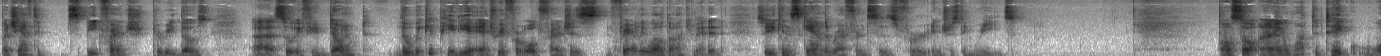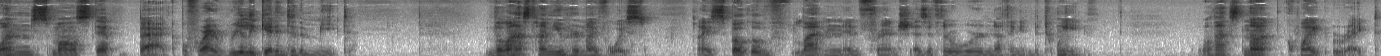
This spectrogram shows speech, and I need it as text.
But you have to speak French to read those. Uh, so if you don't, the Wikipedia entry for Old French is fairly well documented, so you can scan the references for interesting reads. Also, I want to take one small step back before I really get into the meat. The last time you heard my voice, I spoke of Latin and French as if there were nothing in between. Well, that's not quite right.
